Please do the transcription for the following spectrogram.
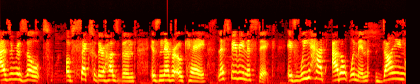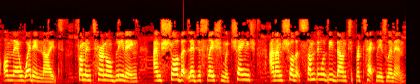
as a result of sex with their husband is never okay. Let's be realistic. If we had adult women dying on their wedding night from internal bleeding, I'm sure that legislation would change and I'm sure that something would be done to protect these women.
